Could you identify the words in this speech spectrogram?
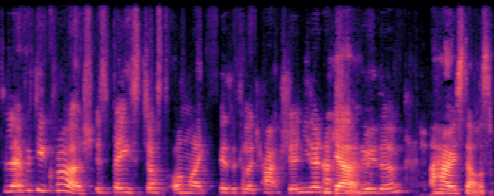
Celebrity crush is based just on like physical attraction. You don't actually Yeah. know them. Harry Styles.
